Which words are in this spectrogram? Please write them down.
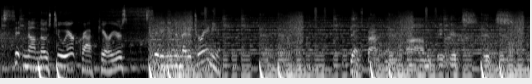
sitting on those two aircraft carriers sitting in the Mediterranean. Yeah, it's baffling. Um, it, it's it's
